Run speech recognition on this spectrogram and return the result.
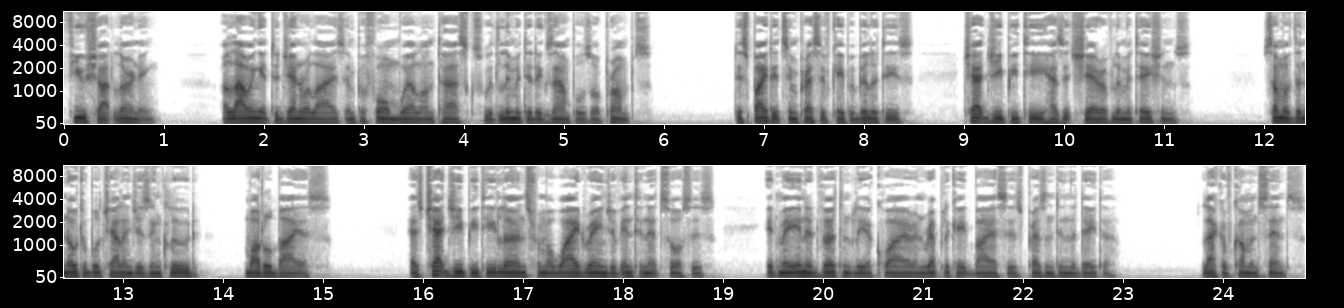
few-shot learning, allowing it to generalize and perform well on tasks with limited examples or prompts. Despite its impressive capabilities, ChatGPT has its share of limitations. Some of the notable challenges include model bias. As ChatGPT learns from a wide range of internet sources, it may inadvertently acquire and replicate biases present in the data. Lack of common sense.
